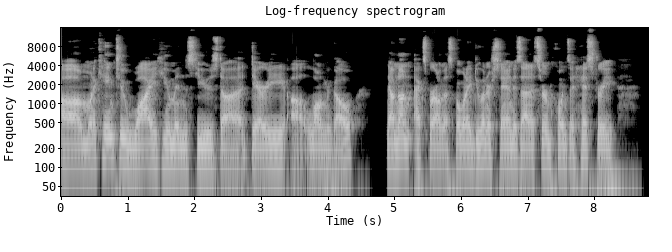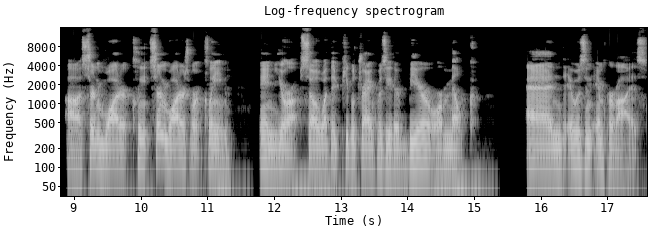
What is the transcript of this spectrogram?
Um, when it came to why humans used uh, dairy uh, long ago, now, I'm not an expert on this, but what I do understand is that at certain points of history, uh, certain water clean, certain waters weren't clean in Europe. So what the people drank was either beer or milk, and it was an improvise.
